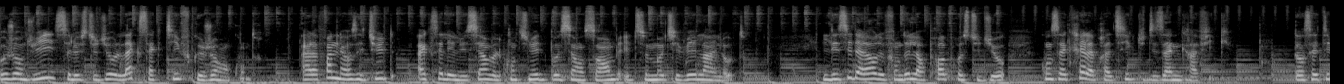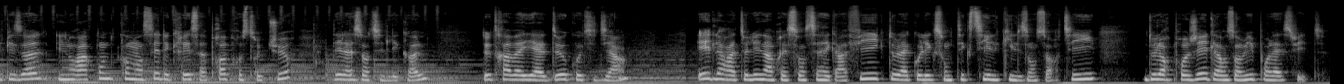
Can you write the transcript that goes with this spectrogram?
Aujourd'hui, c'est le studio Lax Actif que je rencontre. À la fin de leurs études, Axel et Lucien veulent continuer de bosser ensemble et de se motiver l'un et l'autre. Ils décident alors de fonder leur propre studio, consacré à la pratique du design graphique. Dans cet épisode, ils nous racontent comment c'est de créer sa propre structure dès la sortie de l'école, de travailler à deux au quotidien, et de leur atelier d'impression sérigraphique, de la collection textile qu'ils ont sortie, de leurs projets et de leurs envies pour la suite.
